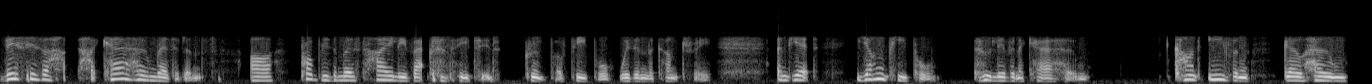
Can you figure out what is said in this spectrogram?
This is a care home residents are probably the most highly vaccinated group of people within the country, and yet young people who live in a care home can't even go home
